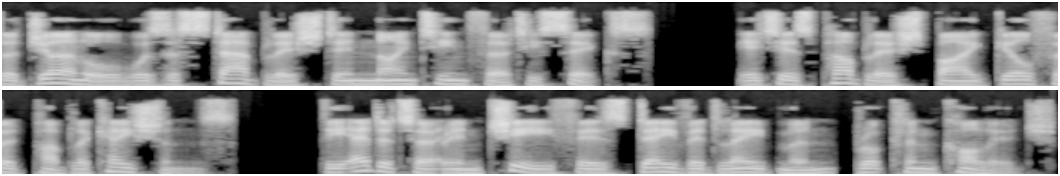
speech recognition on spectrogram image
The journal was established in 1936. It is published by Guilford Publications. The editor-in-chief is David Laibman, Brooklyn College.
